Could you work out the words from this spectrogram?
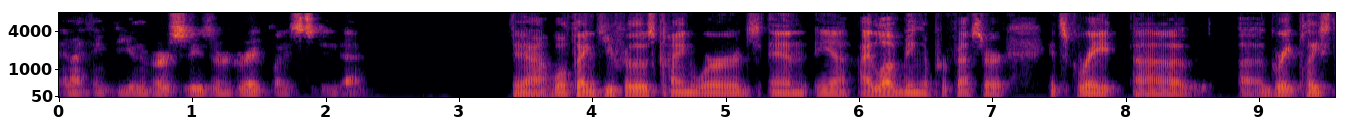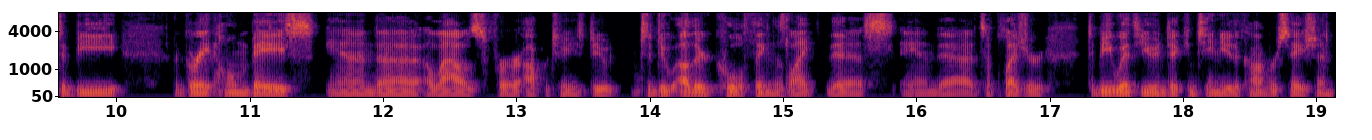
And I think the universities are a great place to do that. Yeah, well, thank you for those kind words. And yeah, I love being a professor. It's great, uh, a great place to be, a great home base, and uh, allows for opportunities to do to do other cool things like this. And uh, it's a pleasure to be with you and to continue the conversation.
